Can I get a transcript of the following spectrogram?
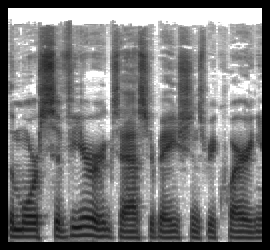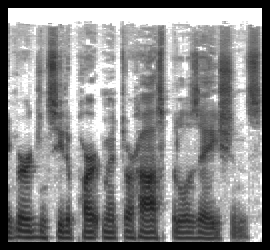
the more severe exacerbations requiring emergency department or hospitalizations.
